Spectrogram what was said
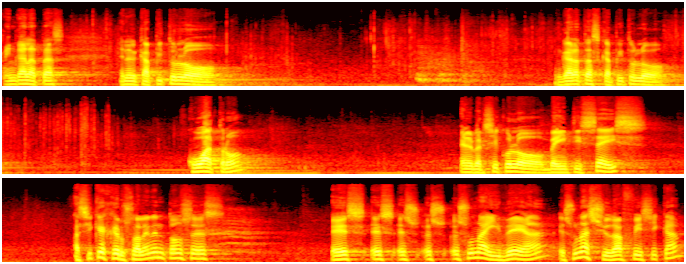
en Gálatas, en el capítulo, Gálatas capítulo 4, en el versículo 26, así que Jerusalén entonces es, es- es- es- una idea, es una ciudad física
